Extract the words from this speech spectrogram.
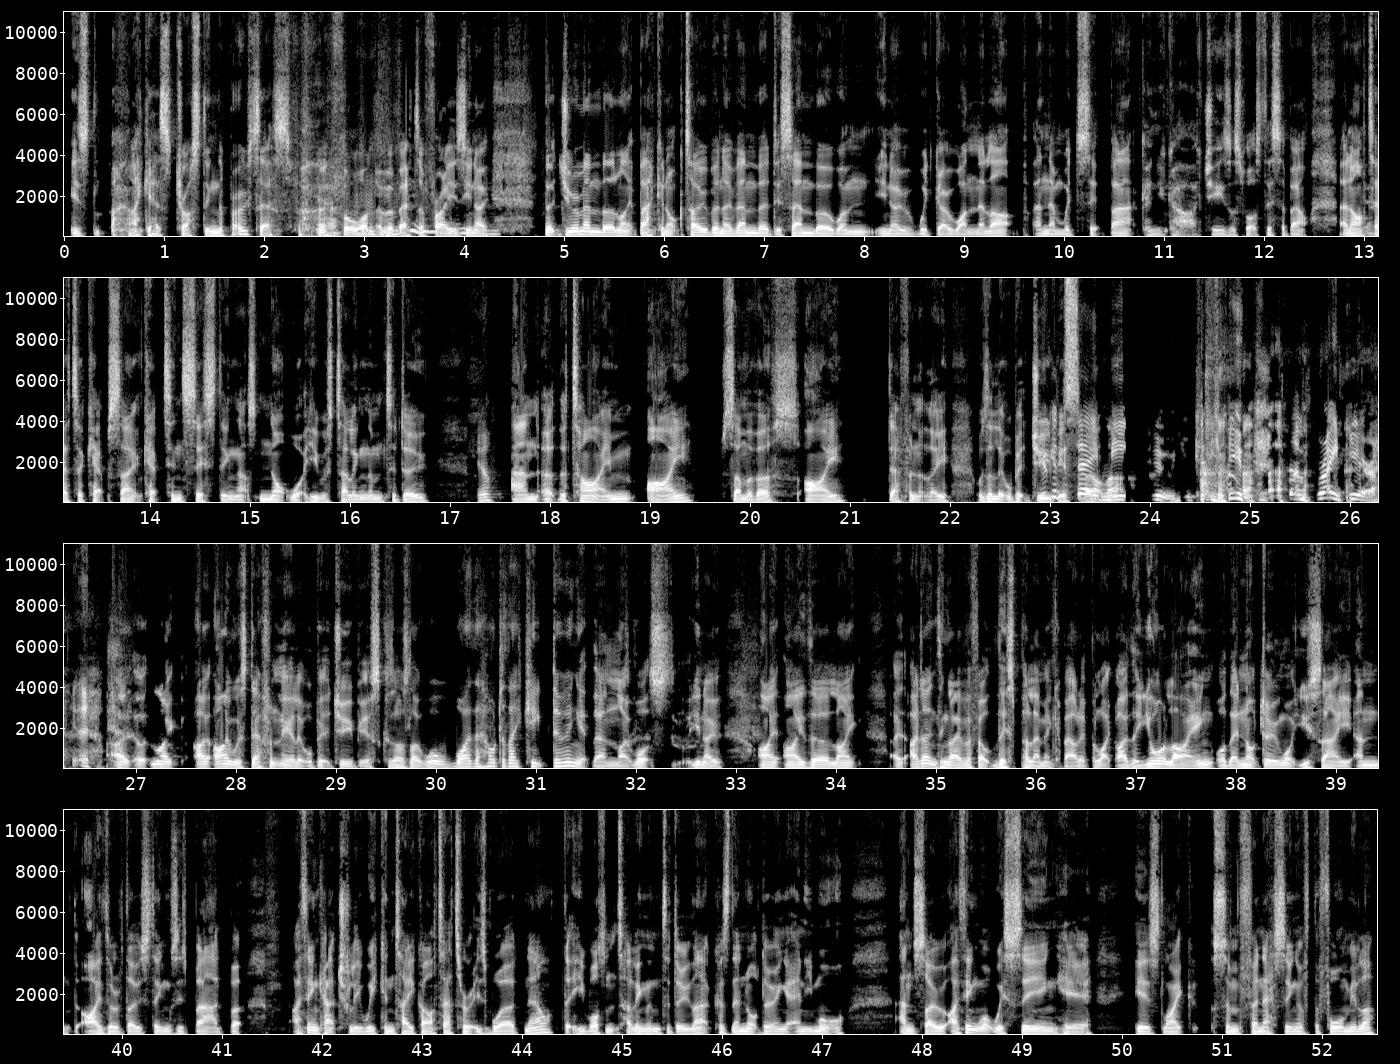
is I guess trusting the process for, yeah. for want of a better phrase, you know. But do you remember like back in October, November, December when, you know, we'd go one nil up and then we'd sit back and you go, Oh Jesus, what's this about? And Arteta yeah. kept saying kept insisting that's not what he was telling them to do. Yeah. And at the time, I, some of us, I definitely was a little bit dubious. You can say me too. You can. You, I'm right here. I, uh, like I, I was definitely a little bit dubious because I was like, well, why the hell do they keep doing it then? Like, what's you know, I either like I, I don't think I ever felt this polemic about it, but like either you're lying or they're not doing what you say, and either of those things is bad. But I think actually we can take Arteta at his word now that he wasn't telling them to do that because they're not doing it anymore. And so I think what we're seeing here is like some finessing of the formula.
